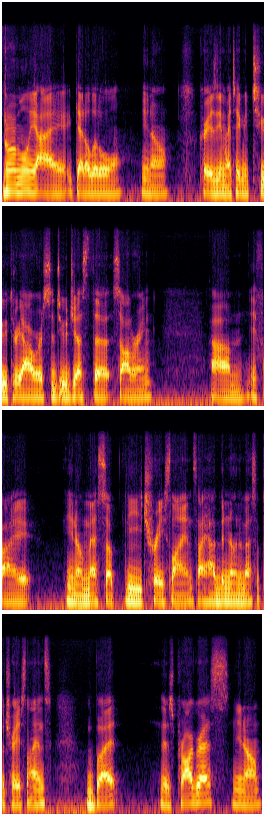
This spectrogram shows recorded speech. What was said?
Normally I get a little, you know, crazy. It might take me two, three hours to do just the soldering. Um, if I, you know, mess up the trace lines, I have been known to mess up the trace lines, but there's progress, you know.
